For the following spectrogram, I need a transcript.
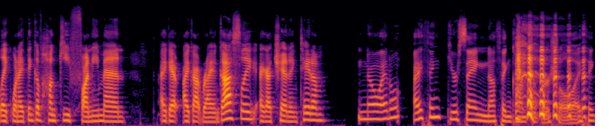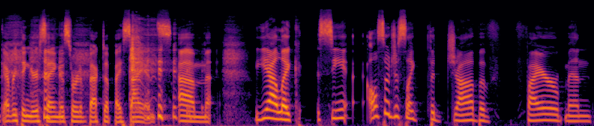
like when I think of hunky, funny men, I get, I got Ryan Gosling, I got Channing Tatum. No, I don't. I think you're saying nothing controversial. I think everything you're saying is sort of backed up by science. Um, yeah, like see, also just like the job of firemen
